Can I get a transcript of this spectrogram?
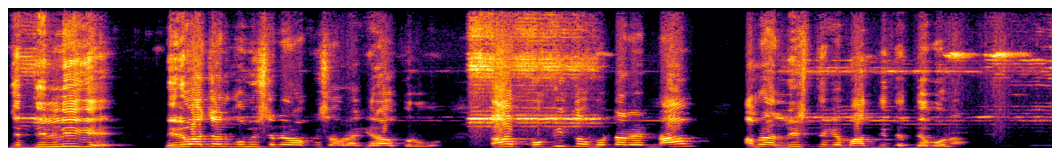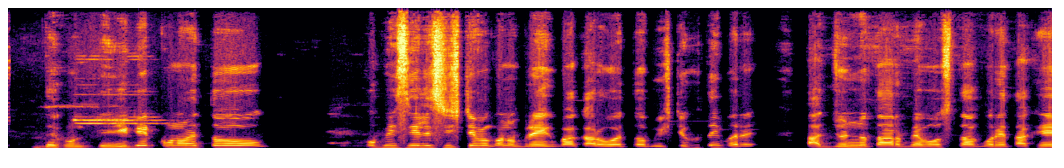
যে দিল্লি গিয়ে নির্বাচন কমিশনের অফিস আমরা ঘেরাও করব। তাও প্রকৃত ভোটারের নাম আমরা লিস্ট থেকে বাদ দিতে দেব না। দেখুন ডিজিটেড কোনো হয়তো অফিসিয়াল সিস্টেমে কোনো ব্রেক বা কারও হয়তো মিস্টেক হতেই পারে। তার জন্য তার ব্যবস্থা করে তাকে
